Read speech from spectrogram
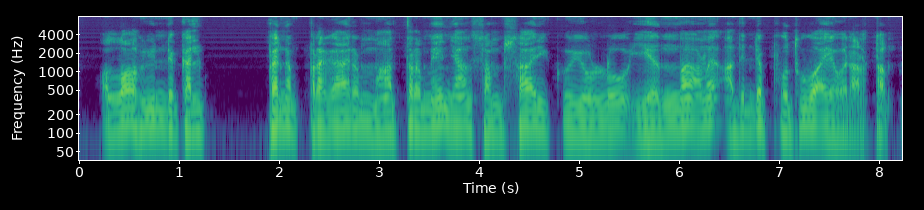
അള്ളാഹുവിന്റെ കൽപ്പന പ്രകാരം മാത്രമേ ഞാൻ സംസാരിക്കുകയുള്ളൂ എന്നാണ് അതിന്റെ പൊതുവായ ഒരർത്ഥം.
